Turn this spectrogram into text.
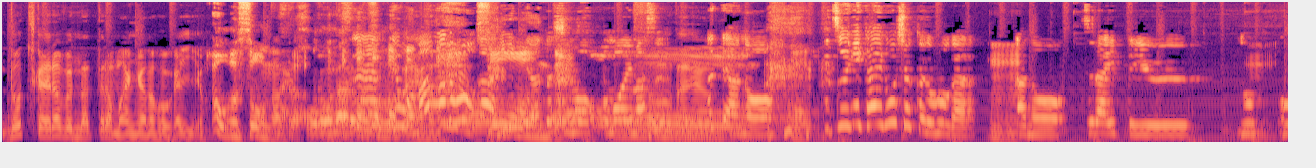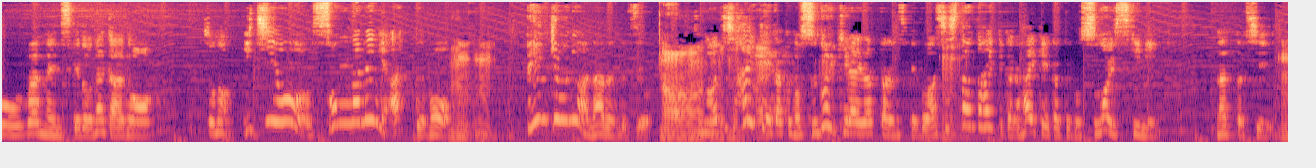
どっちか選ぶんだったら漫画の方がいいよ。おお、そうなだ。なんるほど、なるほど。でも漫画の方がいいって私も思います。そうだよだってあの、普通に介護職の方が、うんうん。あの、辛いっていうの、わかんないんですけど、なんかあの、その、一応、そんな目にあってもう、うんん勉強にはなるんですよ。その私、背景か。描くのすごい嫌いだったんですけど、アシスタント入ってから背景描くのすごい好きになったし、うんうんう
